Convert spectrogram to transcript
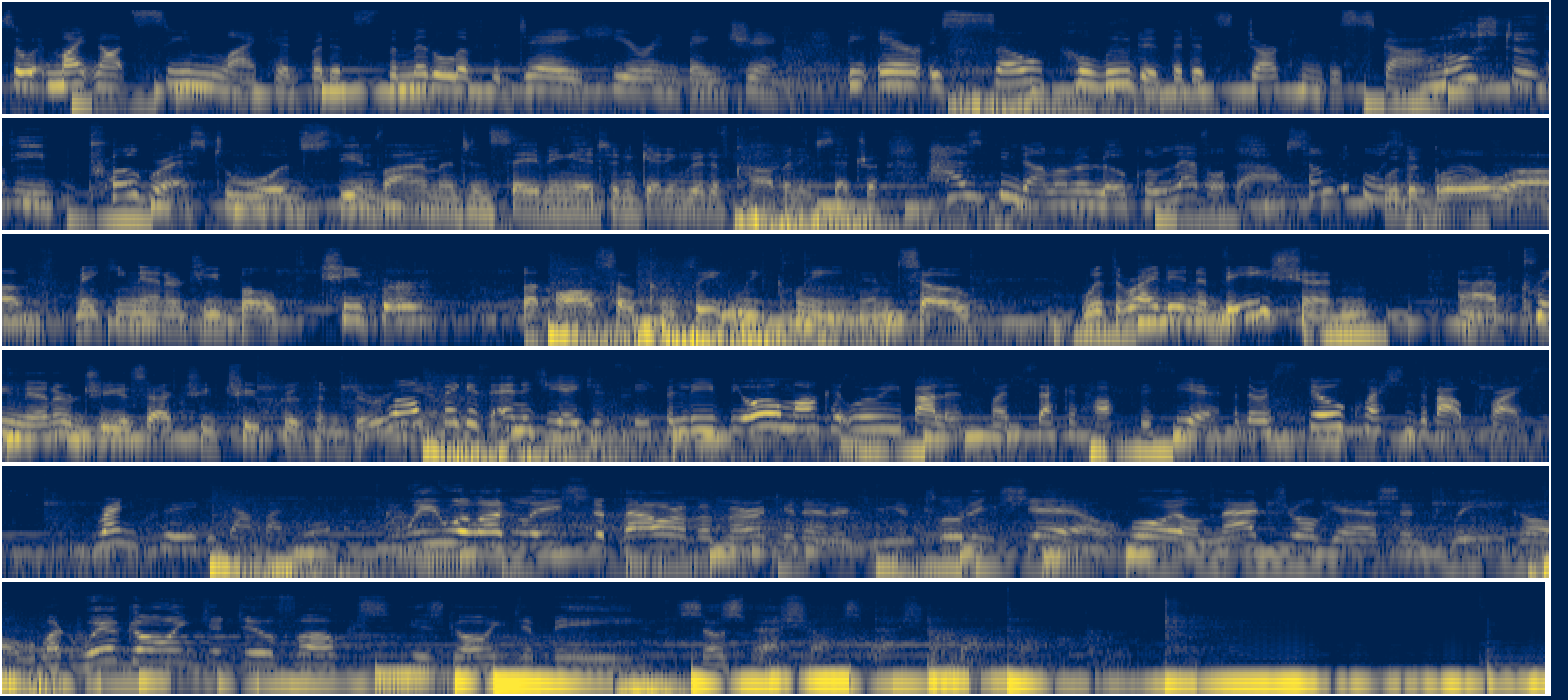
So it might not seem like it, but it's the middle of the day here in Beijing. The air is so polluted that it's darkened the sky. Most of the progress towards the environment and saving it and getting rid of carbon, etc., has been done on a local level. Though. Some people with say, a goal wow. of making energy both cheaper but also completely clean. And so, with the right innovation, uh, clean energy is actually cheaper than dirty. The world's energy. biggest energy agencies believe the oil market will rebalance by the second half of this year, but there are still questions about price. Brent crude is down by more than. We will unleash the power of American energy, including shale, oil, natural gas, and clean coal. What we're going to do, folks, is going to be so special, special.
